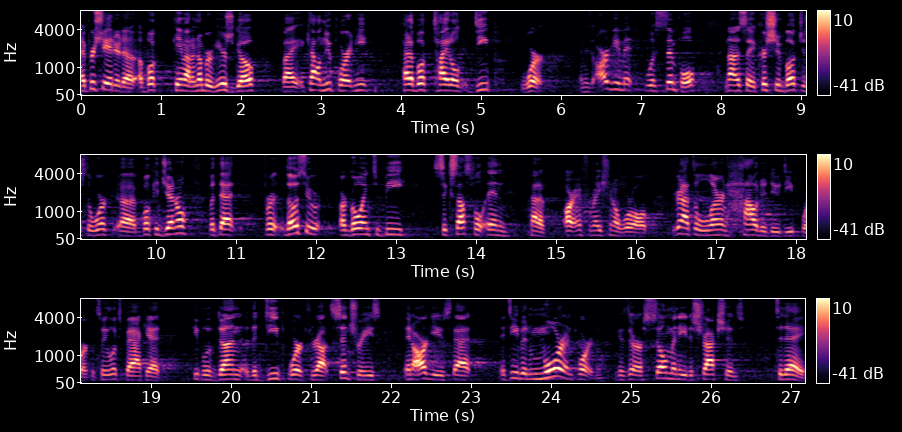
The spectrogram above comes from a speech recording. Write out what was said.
I appreciated a, a book came out a number of years ago by Cal Newport, and he had a book titled Deep Work. And his argument was simple, not to say a Christian book, just a work uh, book in general, but that for those who are going to be successful in kind of our informational world, you're going to have to learn how to do deep work. And so he looks back at people who've done the deep work throughout centuries and argues that it's even more important because there are so many distractions today.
